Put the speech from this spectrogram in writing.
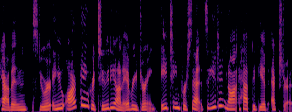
cabin steward, and you are paying gratuity on every drink, 18%. So you do not have to give extra.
